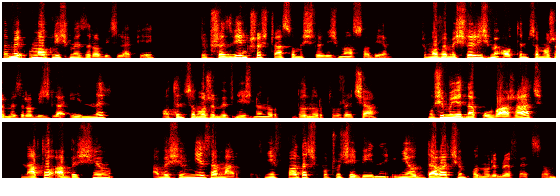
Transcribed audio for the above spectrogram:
Co my mogliśmy zrobić lepiej? Czy przez większość czasu myśleliśmy o sobie? Czy może myśleliśmy o tym, co możemy zrobić dla innych, o tym, co możemy wnieść do, nur- do nurtu życia? Musimy jednak uważać na to, aby się, aby się nie zamartwiać, nie wpadać w poczucie winy i nie oddawać się ponurym refleksjom,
